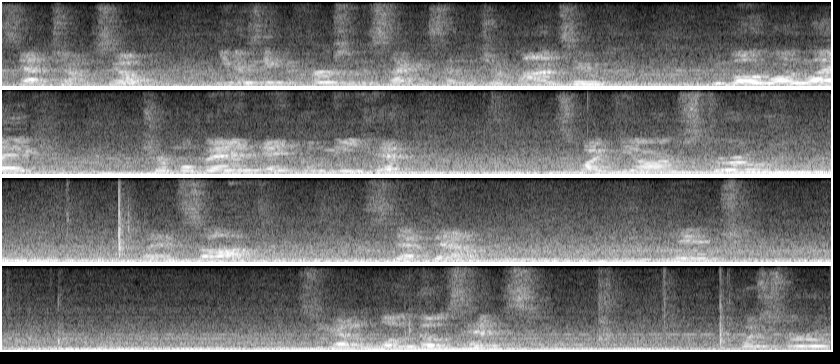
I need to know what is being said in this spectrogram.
Step jump. So either take the first or the second step to jump onto. You load one leg, triple bend, ankle, knee, hip. Swipe the arms through, land soft, step down. Hinge. You gotta load those hips, push through,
